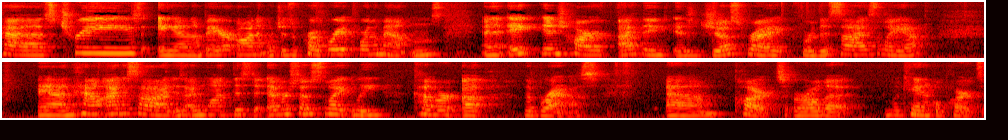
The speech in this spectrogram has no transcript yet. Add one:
has trees and a bear on it, which is appropriate for the mountains. And an eight inch harp, I think, is just right for this size lamp. And how I decide is I want this to ever so slightly cover up the brass um, parts or all the mechanical parts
